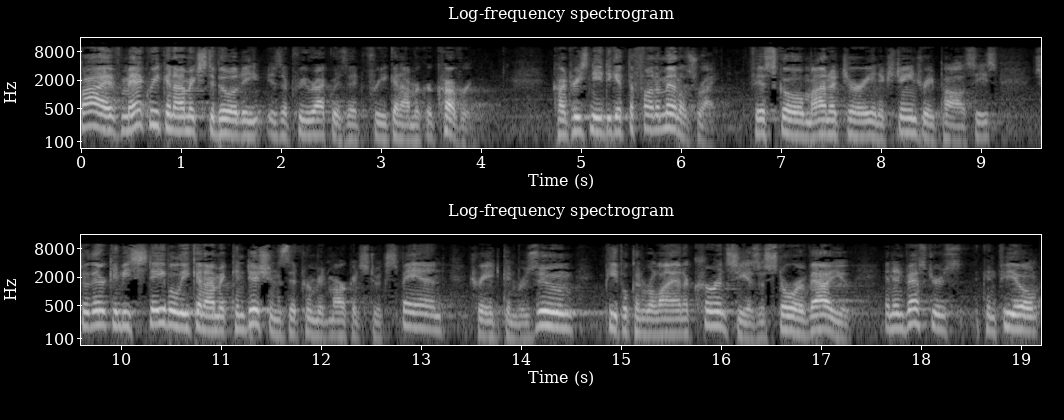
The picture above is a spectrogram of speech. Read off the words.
Five, macroeconomic stability is a prerequisite for economic recovery. Countries need to get the fundamentals right fiscal, monetary, and exchange rate policies so there can be stable economic conditions that permit markets to expand, trade can resume, people can rely on a currency as a store of value, and investors can feel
